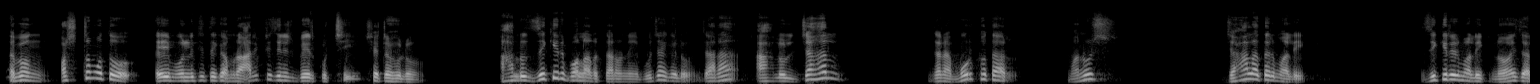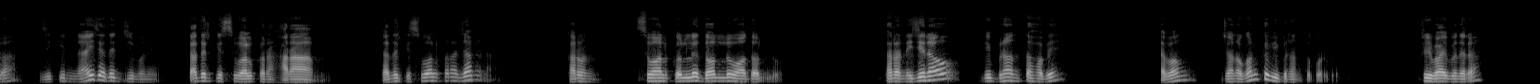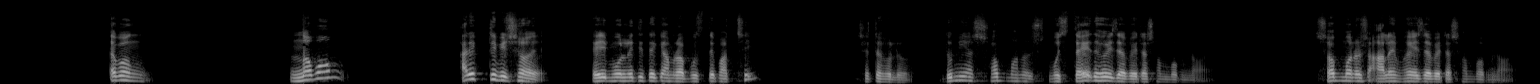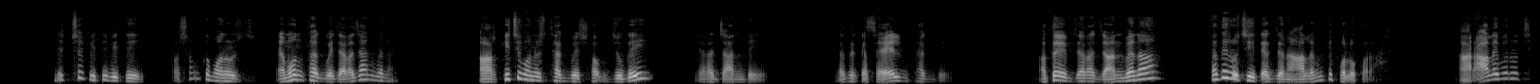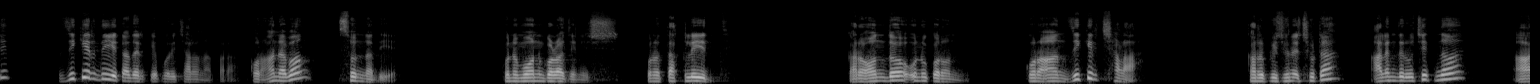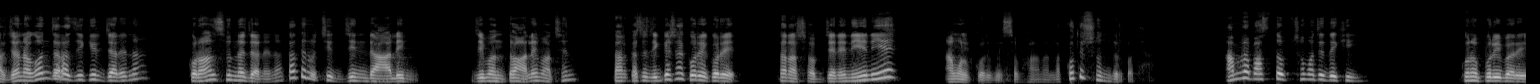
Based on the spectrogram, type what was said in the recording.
এবং অষ্টমত, এই মূলনীতি থেকে আমরা আরেকটি জিনিস বের করছি, সেটা হলো, আহলুল জিকির বলার কারণে বোঝা গেল, যারা আহলুল জাহাল, যারা মূর্খতার মানুষ, জাহালাতের মালিক জিকিরের মালিক নয় যারা, জিকির নাই যাদের জীবনে, তাদেরকে সোয়াল করা হারাম। তাদেরকে সোয়াল করা যাবে না। কারণ সোয়াল করলে দল্ল অদল্ল। তারা নিজেরাও বিভ্রান্ত হবে এবং জনগণকে বিভ্রান্ত করবে। প্রিয় ভাই বোনেরা, এবং নবম আরেকটি বিষয় এই মূলনীতি থেকে আমরা বুঝতে পারছি, সেটা হলো দুনিয়ার সব মানুষ মুস্তাহিদ হয়ে যাবে এটা সম্ভব নয়। সব মানুষ আলেম হয়ে যাবে, এটা সম্ভব নয়। নিশ্চয় পৃথিবীতে অসংখ্য মানুষ এমন থাকবে যারা জানবে না। আর কিছু মানুষ থাকবে সব যুগেই যারা জানবে, যাদের কাছে এলম থাকবে। অতএব যারা জানবে না, তাদের উচিত একজন আলেমকে ফলো করা। আর আলেমের উচিত জিকির দিয়ে তাদেরকে পরিচালনা করা, কোরআন এবং সন্না দিয়ে। কোনো মন গড়া জিনিস, কোনো তাকলিদ, কারও অন্ধ অনুকরণ, কোরআন জিকির ছাড়া কারও পিছনে ছুটা, আলেমদের উচিত নয়। আর জনগণ যারা জিকির জানে না, কোরআন শূন্য জানে না, তাদের উচিত জিন্দা আলিম, জীবন্ত আলেম আছেন, তার কাছে জিজ্ঞাসা করে করে তারা সব জেনে নিয়ে নিয়ে আমল করবে। সোহান আল্লাহ কত সুন্দর কথা। আমরা বাস্তব সমাজে দেখি, কোনো পরিবারে,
